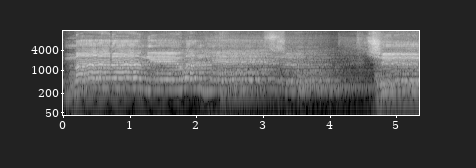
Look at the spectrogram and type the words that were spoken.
만왕의 왕 예수 주.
